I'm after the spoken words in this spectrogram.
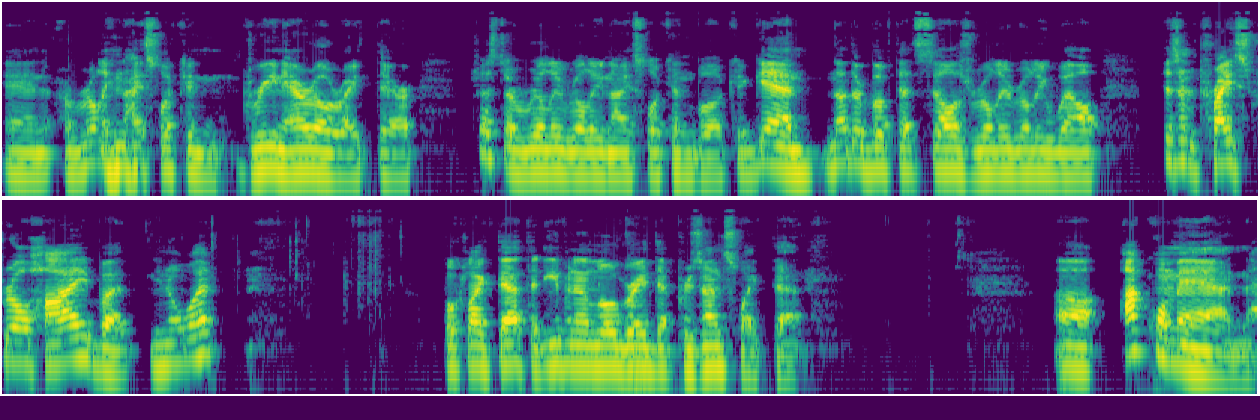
And a really nice looking green arrow right there. Just a really, really nice looking book. Again, another book that sells really, really well. Isn't priced real high, but you know what? Book like that, that even in low grade, that presents like that. Uh, Aquaman,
